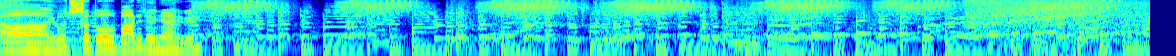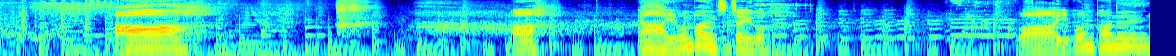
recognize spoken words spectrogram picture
야 이거 진짜 너 말이 되냐 이게? 아 아 야 이번 판은 진짜 이거. 와 이번 판은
